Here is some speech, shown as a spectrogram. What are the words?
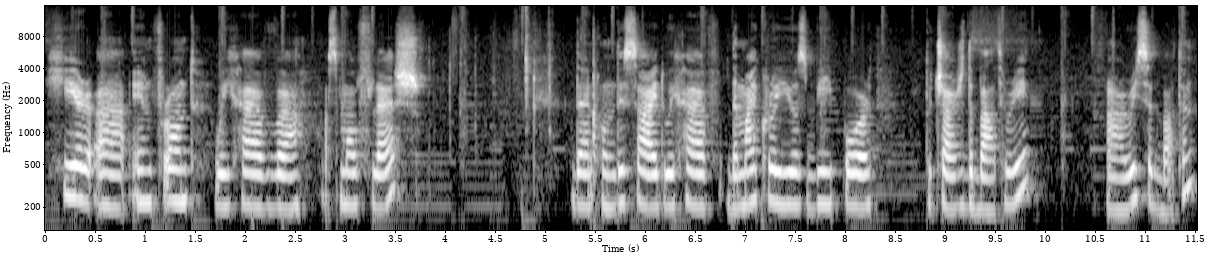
Here uh, in front we have uh, a small flash. Then on this side we have the micro USB port to charge the battery, a reset button.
